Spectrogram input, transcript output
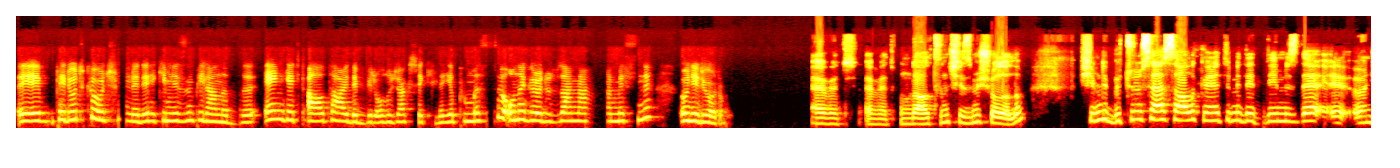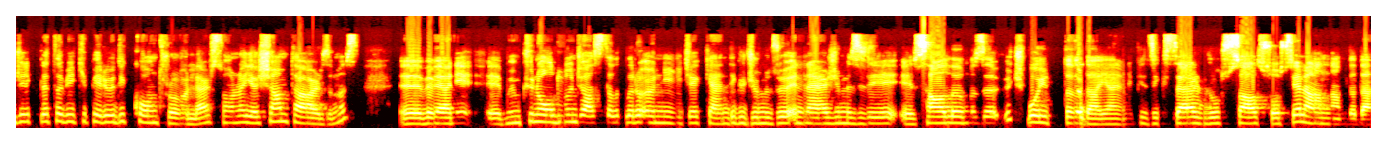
e, periyodik ölçümleri hekiminizin planladığı en geç 6 ayda bir olacak şekilde yapılması ve ona göre düzenlenmesini öneriyorum. Evet, evet. Bunun da altını çizmiş olalım. Şimdi bütünsel sağlık yönetimi dediğimizde e, öncelikle tabii ki periyodik kontroller, sonra yaşam tarzımız e, ve yani e, mümkün olduğunca hastalıkları önleyecek kendi gücümüzü, enerjimizi, e, sağlığımızı üç boyutta da yani fiziksel, ruhsal, sosyal anlamda da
